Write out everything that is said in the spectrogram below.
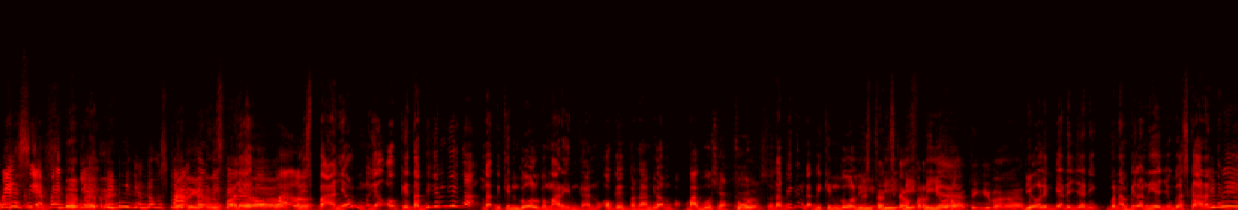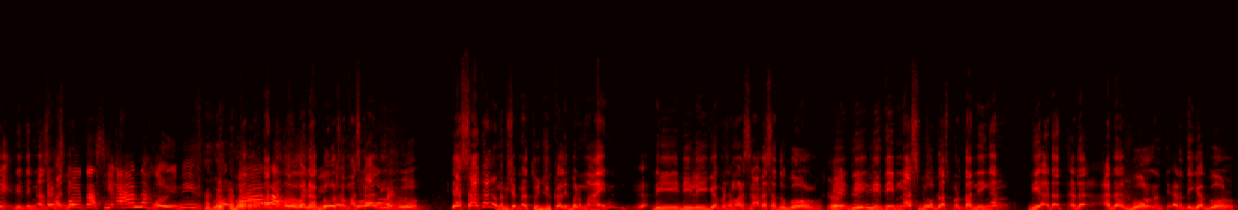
Messi, eh, Pedri, Pedri gendong Spanyol di Piala. Eropa loh. Di Spanyol ya oke, tapi kan dia nggak nggak bikin gol kemarin kan. Oke, penampilan bagus ya, full. Tetapi kan nggak bikin gol di, di, di, di Euro. tinggi banget. Di Olimpiade. Jadi penampilan dia juga sekarang kan Ini di, di timnas Spanyol eksploitasi anak loh ini. dua, dua pertandingan nggak ada gol sama sekali. loh. Ya Saka kan bisa tujuh kali bermain ya, di, di liga bersama Arsenal ada satu gol. Ya, Di, di, di- timnas 12 pertandingan dia ada ada ada gol, ada tiga gol.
